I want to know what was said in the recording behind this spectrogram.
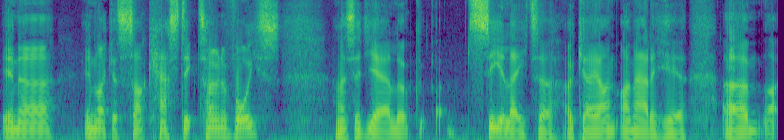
in a in like a sarcastic tone of voice? And I said, "Yeah, look, see you later. Okay, I'm I'm out of here. Um,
